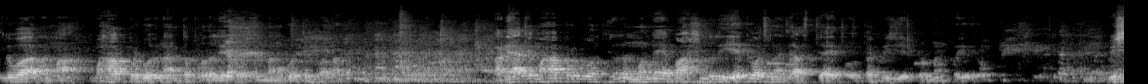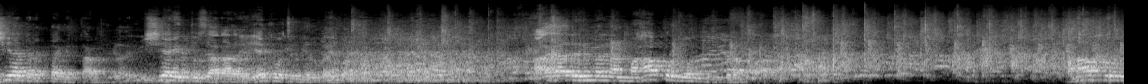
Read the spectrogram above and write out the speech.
ಇರುವ ನಮ್ಮ ಮಹಾಪ್ರಭುವಿನ ಅಂತಃಪುರದಲ್ಲಿ ನಮಗೆ ಗೊತ್ತಿಲ್ವಲ್ಲ? ನಾನು ಯಾಕೆ ಮಹಾಪ್ರಭು ಅಂತಂದ್ರೆ ಮೊನ್ನೆ ಭಾಷಣದಲ್ಲಿ ಏಕವಚನ ಜಾಸ್ತಿ ಆಯಿತು ಅಂತ ಬಿ ಜೆ ಪಿ ನನ್ನ ಬೈದರು. ವಿಷಯ ಕರೆಕ್ಟ್ ಆಗಿತ್ತ ಅಂತ ಹೇಳಿದೆ. ವಿಷಯ ಇತ್ತು ಸರ್ ಆದರೆ ಏಕವಚನ ಹಾಗಾದ್ರೆ ನಿಮ್ಮಲ್ಲಿ ನಾನು ಮಹಾಪ್ರಭು ಅಂತ ಮಹಾಪ್ರಭು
